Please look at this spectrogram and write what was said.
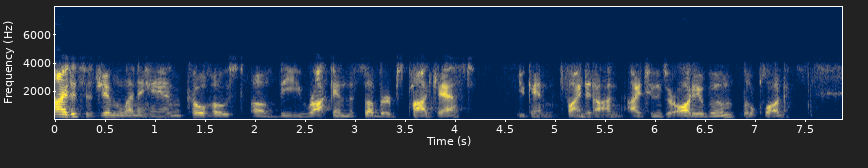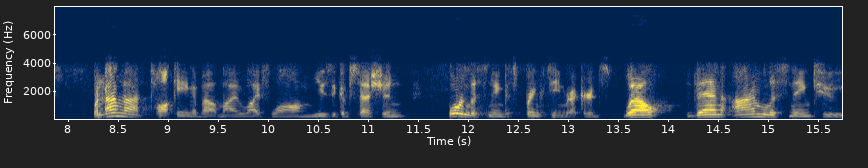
Hi, this is Jim Lenahan, co host of the Rockin' the Suburbs podcast. You can find it on iTunes or Audioboom, little plug. When I'm not talking about my lifelong music obsession or listening to Springsteen records, well, then I'm listening to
